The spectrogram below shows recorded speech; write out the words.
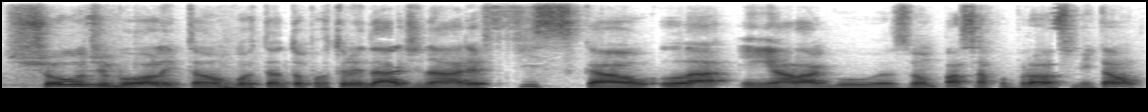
Show de bola, então, portanto, oportunidade na área fiscal lá em Alagoas. Vamos passar para o próximo, então?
